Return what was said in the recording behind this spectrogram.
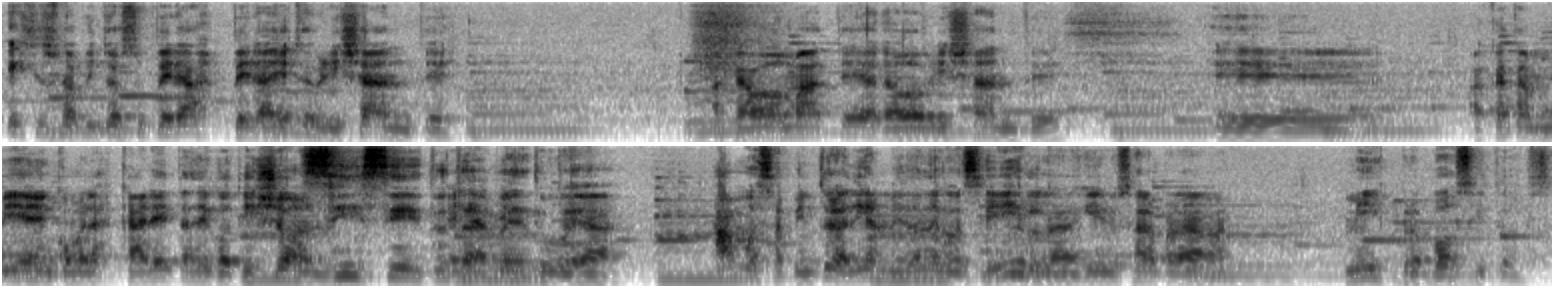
Este es una pintura súper áspera y esto es brillante. Acabado mate, acabado brillante. Eh, acá también, como las caretas de cotillón. Sí, sí, es la totalmente. pintura. Amo esa pintura, díganme dónde conseguirla, la quiero usar para mis propósitos.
